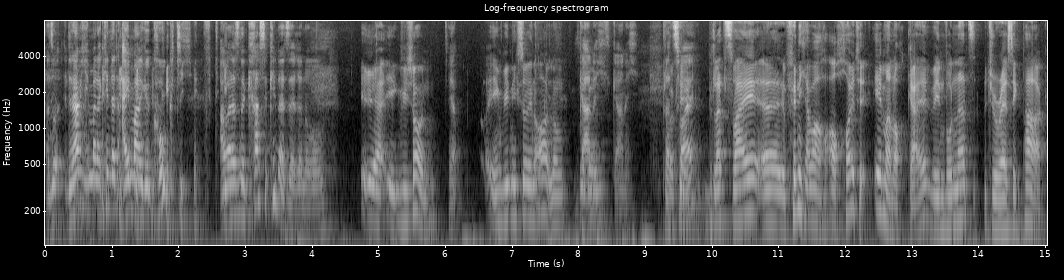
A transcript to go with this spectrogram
Also den habe ich in meiner Kindheit einmal geguckt, aber das ist eine krasse Kindheitserinnerung. Ja, irgendwie schon. Ja, Irgendwie nicht so in Ordnung. gar nicht, gar nicht. Platz Okay. zwei? Platz 2 äh, finde ich aber auch, auch heute immer noch geil. Wen wundert's? Jurassic Park.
